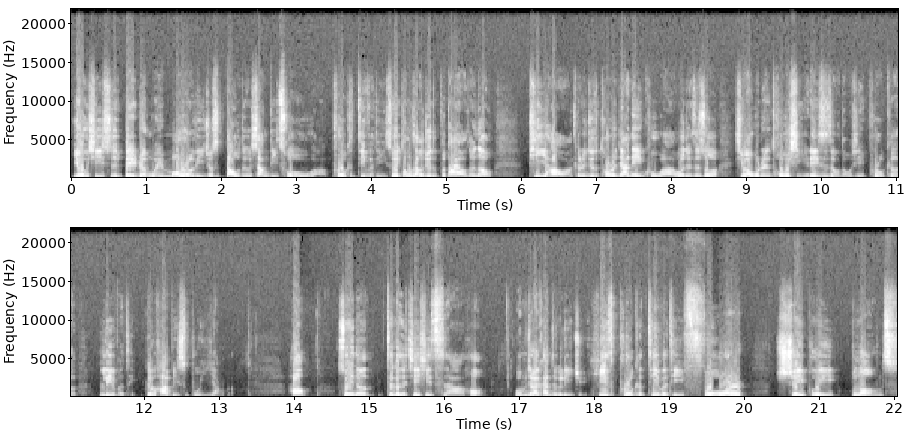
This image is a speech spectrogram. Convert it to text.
尤其是被认为 morally 就是道德上的错误啊，proclivity，所以通常就是不太好的那种癖好啊，可能就是偷人家内裤啊，或者是说喜欢闻人的拖鞋，类似这种东西，proclivity 跟 hobby 是不一样的。好，所以呢，这个的介系词啊，吼，我们就来看这个例句：His proclivity for shapely blondes.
